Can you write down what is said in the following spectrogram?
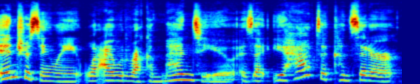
interestingly, what I would recommend to you is that you have to consider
